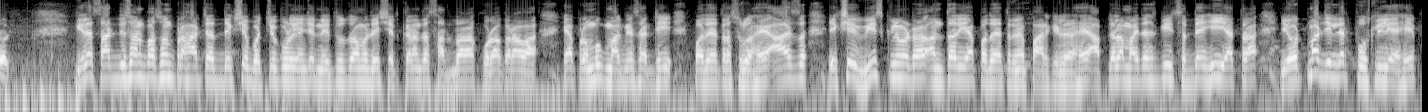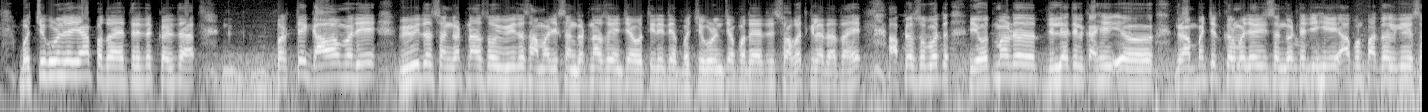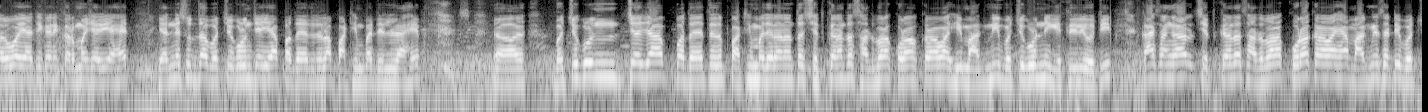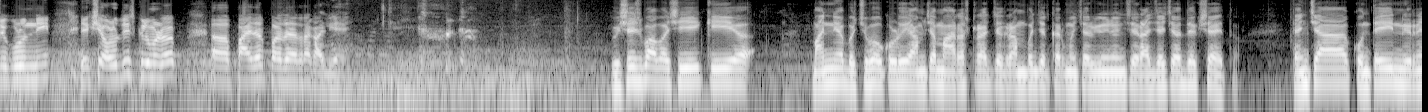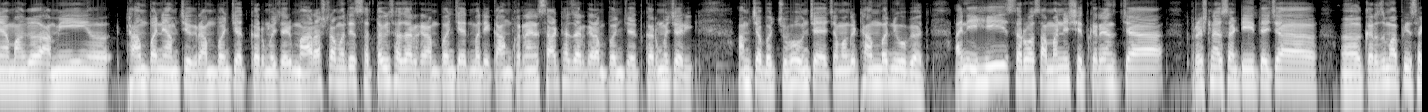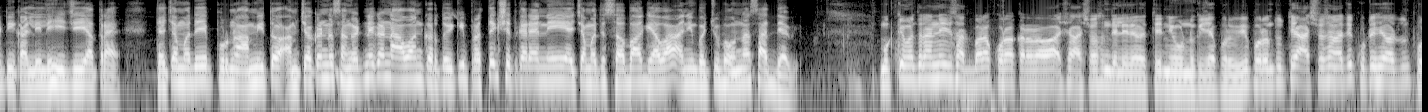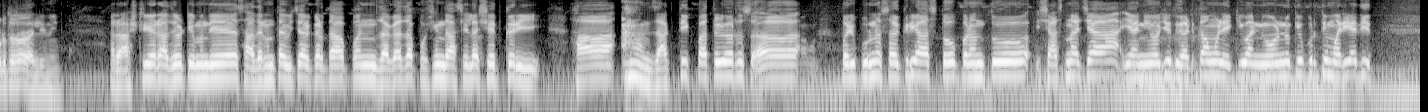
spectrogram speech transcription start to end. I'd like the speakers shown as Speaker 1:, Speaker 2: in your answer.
Speaker 1: Petrol
Speaker 2: गेल्या सात दिवसांपासून प्रहारचे अध्यक्ष बच्चू कडू यांच्या नेतृत्वामध्ये शेतकऱ्यांचा सातबारा कोरा करावा या प्रमुख मागणीसाठी पदयात्रा सुरू आहे. आज एकशे वीस किलोमीटर अंतर या पदयात्रेने पार केलेलं आहे. आपल्याला माहीत असेल की सध्या ही यात्रा यवतमाळ जिल्ह्यात पोहोचलेली आहे. बच्चू कडूंच्या या पदयात्रेकरिता प्रत्येक गावामध्ये विविध संघटना असो विविध सामाजिक संघटना असो यांच्या वतीने त्या बच्चू पदयात्रेत स्वागत केलं जात आहे. आपल्यासोबत यवतमाळ जिल्ह्यातील काही ग्रामपंचायत कर्मचारी संघटनेची ही आपण पाहतो की सर्व या ठिकाणी कर्मचारी आहेत. यांनी सुद्धा बच्चू कडूंच्या या पदयात्रेला पाठिंबा दिलेला आहे. अ, बच्चू कडूंच्या या पदयात्रेला पाठिंबा दिल्यानंतर शेतकऱ्यांचा सातबारा कोरा करावा ही मागणी बच्चू कडूंनी घेतलेली होती. काय सांगा शेतकऱ्यांचा सातबारा कोरा करावा ह्या मागणीसाठी बच्चू कडूंनी एकशे अडतीस किलोमीटर पायदळ पदयात्रा काढली आहे.
Speaker 3: विशेष बाब अशी की मान्य माननीय बच्चूभाऊ कडू हे आमच्या महाराष्ट्र राज्य ग्रामपंचायत कर्मचारी युनियनचे राज्याचे अध्यक्ष आहेत. त्यांच्या कोणत्याही निर्णयामागं आम्ही ठामपणे आमचे ग्रामपंचायत कर्मचारी महाराष्ट्रामध्ये सत्तावीस हजार ग्रामपंचायतमध्ये काम करणारे साठ हजार ग्रामपंचायत कर्मचारी आमच्या बच्चूभाऊंच्या याच्यामागे ठामपणे उभे आहेत. आणि ही सर्वसामान्य शेतकऱ्यांच्या प्रश्नासाठी त्याच्या कर्जमाफीसाठी काढलेली ही जी यात्रा आहे त्याच्यामध्ये पूर्ण आम्ही तर आमच्याकडनं संघटनेकडनं आवाहन करतो आहे की प्रत्येक शेतकऱ्यांनी याच्यामध्ये सहभाग घ्यावा आणि बच्चूभाऊंना साथ द्यावी.
Speaker 2: मुख्यमंत्र्यांनी सातबारा कोरा करावा असे आश्वासन दिलेले होते निवडणुकीच्या पूर्वी परंतु त्या आश्वासनाची कुठेही अजून पूर्तता झाली नाही.
Speaker 4: राष्ट्रीय राजवटीमध्ये म्हणजे साधारणतः विचार करता आपण जगाचा पोशिंदा असलेला शेतकरी हा जागतिक पातळीवर परिपूर्ण सक्रिय असतो परंतु शासनाच्या या नियोजित घटकामुळे किंवा निवडणुकीपुरती मर्यादित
